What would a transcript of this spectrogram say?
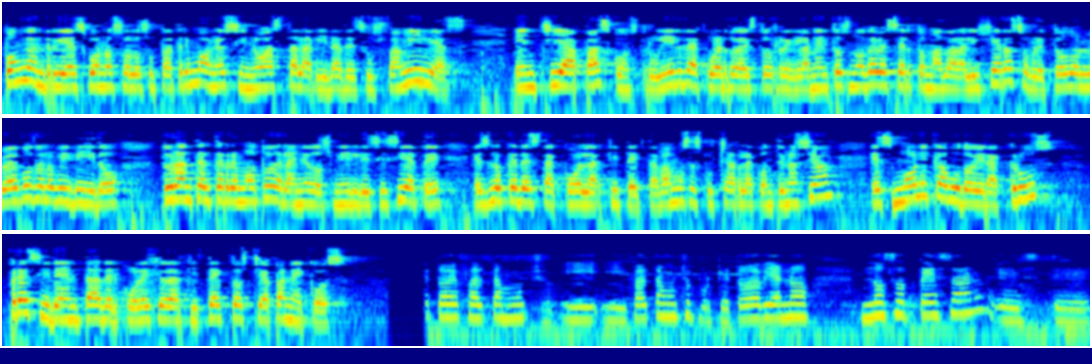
ponga en riesgo no solo su patrimonio, sino hasta la vida de sus familias. En Chiapas, construir de acuerdo a estos reglamentos no debe ser tomado a la ligera, sobre todo luego de lo vivido durante el terremoto del año 2017, es lo que destacó la arquitecta. Vamos a escucharla a continuación. Es Mónica Budoira Cruz, presidenta del Colegio de Arquitectos Chiapanecos. Todavía falta mucho y, falta mucho porque todavía no, no sopesan este,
